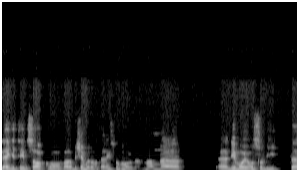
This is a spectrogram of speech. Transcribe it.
legitim sak å være bekymret over treningsforholdene. Men uh, de må jo også vite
